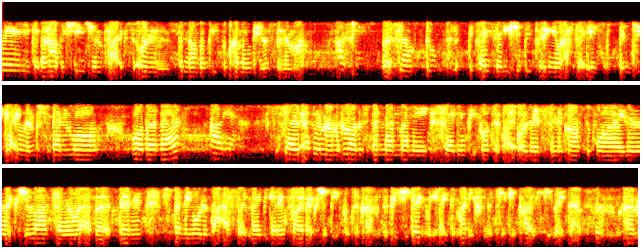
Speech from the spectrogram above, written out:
really going to have a huge impact on the number of people coming to your cinema. But so the, the place where you should be putting your effort is into getting them to spend more while they're there. Oh yeah. So Everyman would rather spend their money persuading people to buy olives and a glass of wine and like gelato or whatever than spending all of that effort maybe getting five extra people to come because you don't really make the money from the ticket price, you make that from um,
